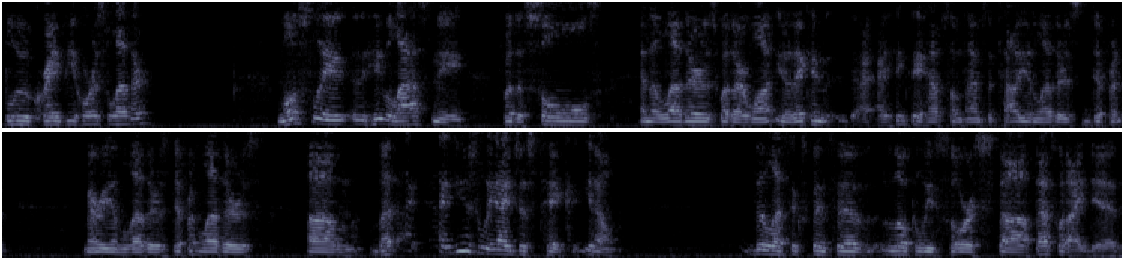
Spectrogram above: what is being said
blue crazy horse leather. Mostly he will ask me for the soles and the leathers, whether I want, you know, they can, I, think they have sometimes Italian leathers, different Merriam leathers, different leathers. Um, but I, I, usually I just take, you know, the less expensive, locally sourced stuff. That's what I did.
